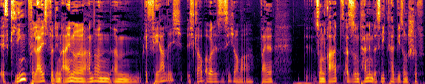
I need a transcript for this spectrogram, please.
Es klingt vielleicht für den einen oder anderen ähm, gefährlich. Ich glaube aber, dass es sicher war, weil so ein Rad, also so ein Tandem, das liegt halt wie so ein Schiff.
